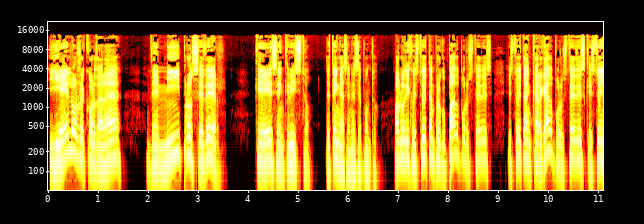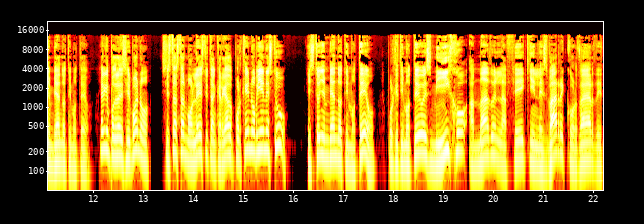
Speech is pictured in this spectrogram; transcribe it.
y Él os recordará de mi proceder, que es en Cristo. Deténgase en ese punto. Pablo dijo, estoy tan preocupado por ustedes, estoy tan cargado por ustedes que estoy enviando a Timoteo. alguien podrá decir, bueno, si estás tan molesto y tan cargado, ¿por qué no vienes tú? Estoy enviando a Timoteo porque Timoteo es mi hijo amado en la fe, quien les va a recordar de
